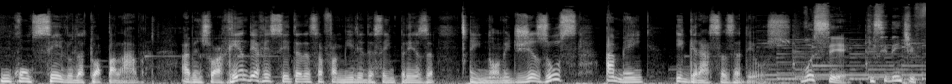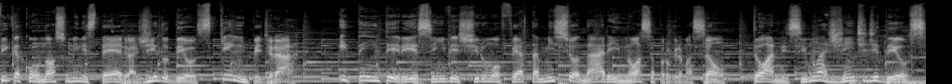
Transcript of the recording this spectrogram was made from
um conselho da tua palavra. Abençoa a renda e a receita dessa família e dessa empresa. Em nome de Jesus. Amém e graças a Deus. Você que se identifica com o nosso ministério Agindo Deus, quem impedirá? E tem interesse em investir uma oferta missionária em nossa programação? Torne-se um agente de Deus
